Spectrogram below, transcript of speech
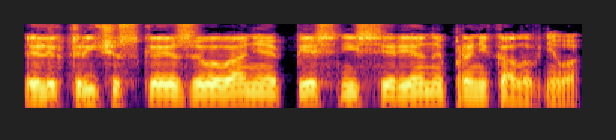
Электрическое завывание песни сирены проникало в него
